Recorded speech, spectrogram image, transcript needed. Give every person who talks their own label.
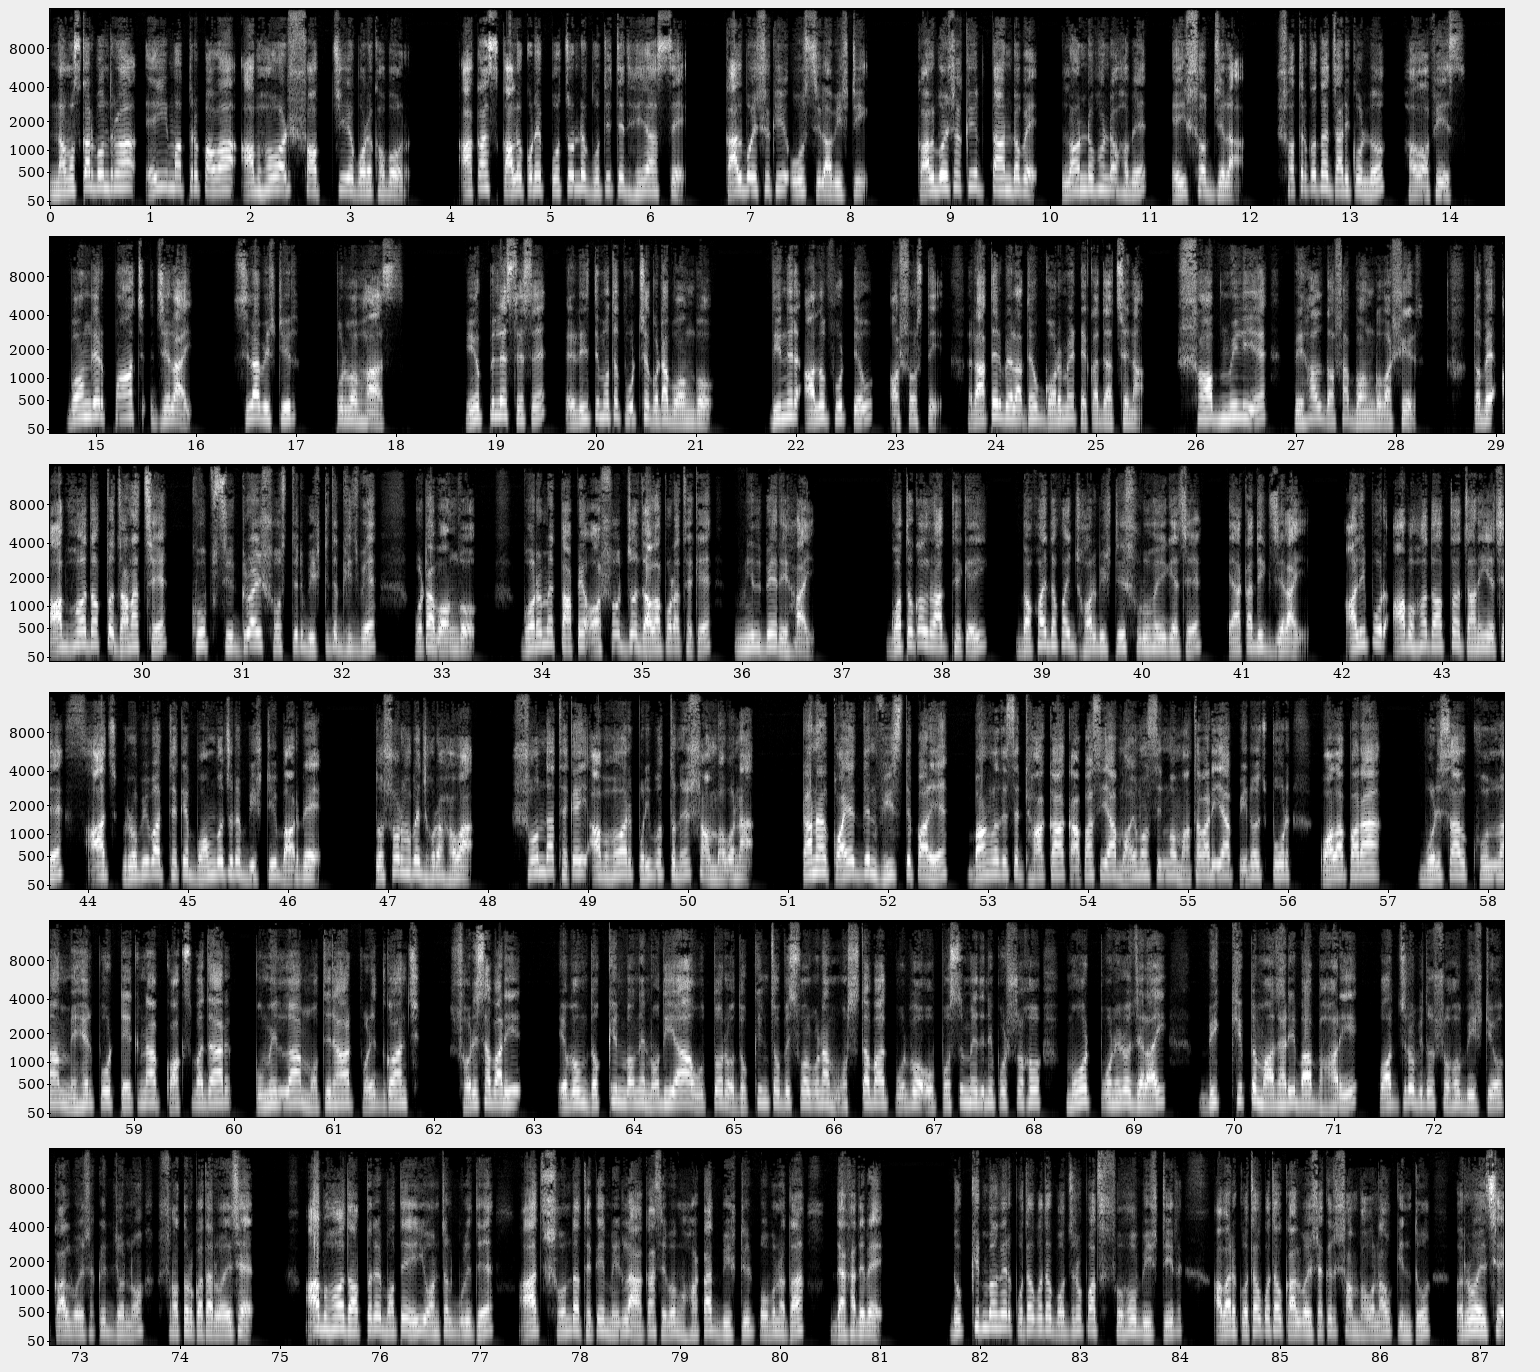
Speaker 1: নমস্কার বন্ধুরা এই মাত্র পাওয়া আবহাওয়ার সবচেয়ে বড় খবর। আকাশ কালো করে প্রচণ্ড গতিতে ধেয়ে আসছে। কালবৈশাখী ও শিলাবৃষ্টি। কালবৈশাখীর তাণ্ডবে লণ্ডভণ্ড হবে এই সব জেলা। সতর্কতা জারি করল হাওয়া অফিস। বঙ্গের পাঁচ জেলায় শিলাবৃষ্টির পূর্বাভাস। এপ্রিলের শেষে রীতিমতো পড়ছে গোটা বঙ্গ। দিনের আলো ফুটতেও অস্বস্তি। রাতের বেলাতেও গরমে টেকা যাচ্ছে না। সব মিলিয়ে বেহাল দশা বঙ্গবাসীর। তবে আবহাওয়া দপ্তর জানাচ্ছে, খুব শীঘ্রই স্বস্তির বৃষ্টিতে ভিজবে গোটা বঙ্গ। গরমের তাপে অসহ্য জ্বালা পোড়া থেকে মিলবে রেহাই। গতকাল রাত থেকেই দফায় দফায় ঝড় বৃষ্টি শুরু হয়ে গেছে একাধিক জেলায়। আলিপুর আবহাওয়া দপ্তর জানিয়েছে, আজ রবিবার থেকে বঙ্গজুড়ে বৃষ্টি বাড়বে। দোসর হবে ঝোড়ো হাওয়া। সন্ধ্যা থেকেই আবহাওয়ার পরিবর্তনের সম্ভাবনা। টানা কয়েকদিন ভিজতে পারে বাংলাদেশের ঢাকা, কাপাসিয়া, ময়মনসিংহ, মাথাবাড়িয়া, পিরোজপুর কলাপাড়া বরিশাল, খুলনা, মেহেরপুর, টেকনাফ, কক্সবাজার, কুমিল্লা, মতিরহাট, ফরিদগঞ্জ, সরিষাবাড়ি এবং দক্ষিণবঙ্গের নদিয়া, উত্তর ও দক্ষিণ চব্বিশ পরগনা, মুর্শিদাবাদ, পূর্ব ও পশ্চিম মেদিনীপুর সহ মোট পনেরো জেলায় বিক্ষিপ্ত মাঝারি বা ভারী বজ্রবিদ্যুৎ সহ বৃষ্টি ও কালবৈশাখীর জন্য সতর্কতা রয়েছে। আবহাওয়া দপ্তরের মতে, এই অঞ্চলগুলিতে আজ সন্ধ্যা থেকে মেঘলা আকাশ এবং হঠাৎ বৃষ্টির প্রবণতা দেখা দেবে। দক্ষিণবঙ্গের কোথাও কোথাও বজ্রপাত সহ বৃষ্টির, আবার কোথাও কোথাও কালবৈশাখীর সম্ভাবনাও কিন্তু রয়েছে।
